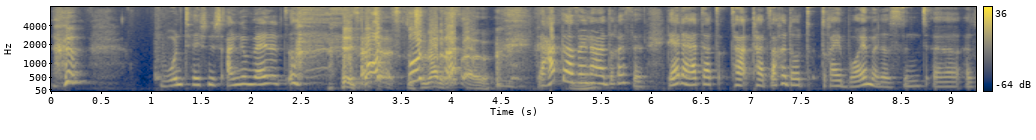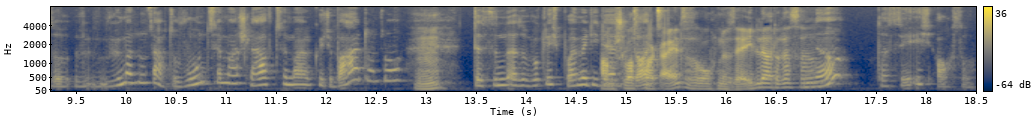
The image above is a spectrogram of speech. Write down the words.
wohntechnisch angemeldet. Das ist eine schöne Adresse. Der hat da seine Adresse. Der, der hat da ta Tatsache dort drei Bäume. Das sind, äh, also wie man so sagt, so Wohnzimmer, Schlafzimmer, Küche, Bad und so. Das sind also wirklich Bäume, die Am der Schlosspark dort... 1 ist auch eine sehr edle Adresse. Ne? Das sehe ich auch so.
